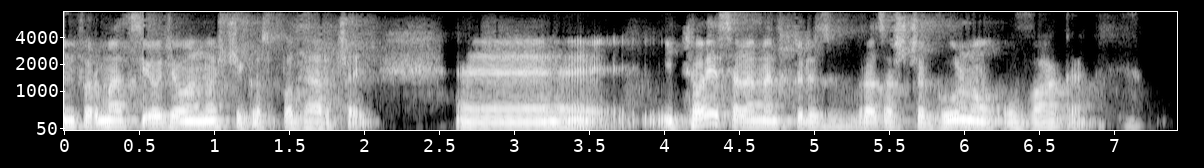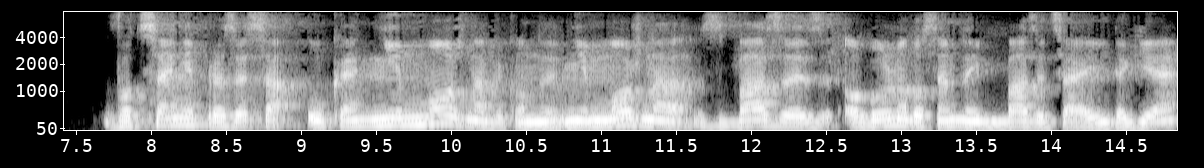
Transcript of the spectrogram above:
Informacji o Działalności Gospodarczej. E, I to jest element, który zwraca szczególną uwagę. W ocenie prezesa UKE nie można wykony, nie można z bazy, z ogólnodostępnej bazy CEIDG e,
